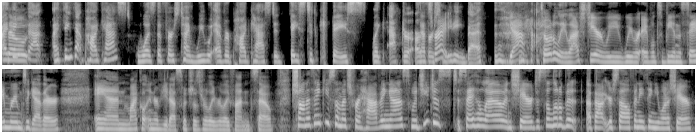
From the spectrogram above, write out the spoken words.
I think that I think that podcast was the first time we were ever podcasted face to face, like after our That's first right. meeting, Beth. yeah, yeah, totally. Last year we we were able to be in the same room together and Michael interviewed us, which was really, really fun. So Shauna, thank you so much for having us. Would you just say hello and share just a little bit about yourself? Anything you want to share?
